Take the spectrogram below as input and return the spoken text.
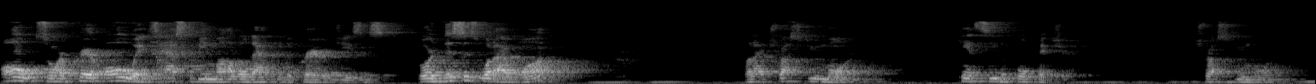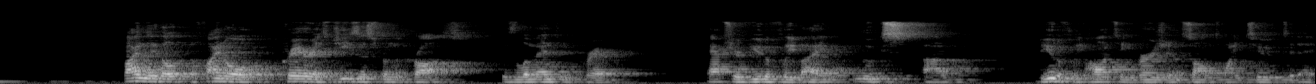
All, so our prayer always has to be modeled after the prayer of Jesus. Lord, this is what I want, but I trust you more. Can't see the full picture. I trust you more. Finally, the, the final prayer is Jesus from the cross, his lamenting prayer captured beautifully by Luke's um, beautifully haunting version of Psalm 22 today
